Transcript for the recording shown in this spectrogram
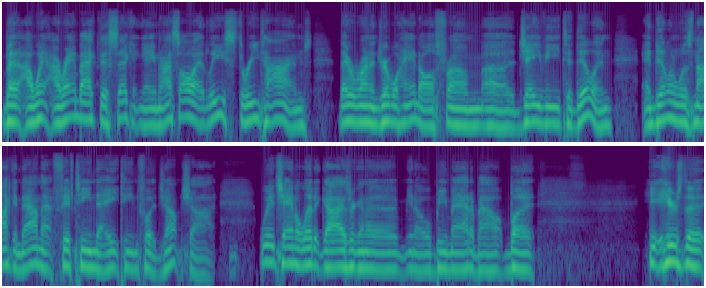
But I went I ran back this second game and I saw at least three times they were running dribble handoffs from uh, JV to Dillon, and Dillon was knocking down that 15 to 18 foot jump shot, which analytic guys are gonna you know be mad about. But here's the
